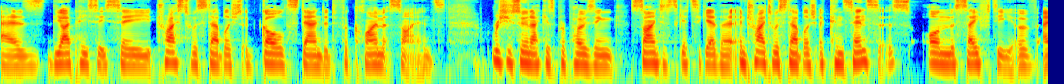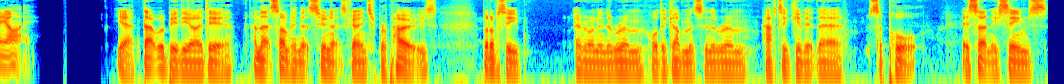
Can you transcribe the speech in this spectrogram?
as the IPCC tries to establish a gold standard for climate science, Rishi Sunak is proposing scientists get together and try to establish a consensus on the safety of AI. Yeah, that would be the idea. And that's something that Sunak's going to propose. But obviously, everyone in the room or the governments in the room have to give it their support it certainly seems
